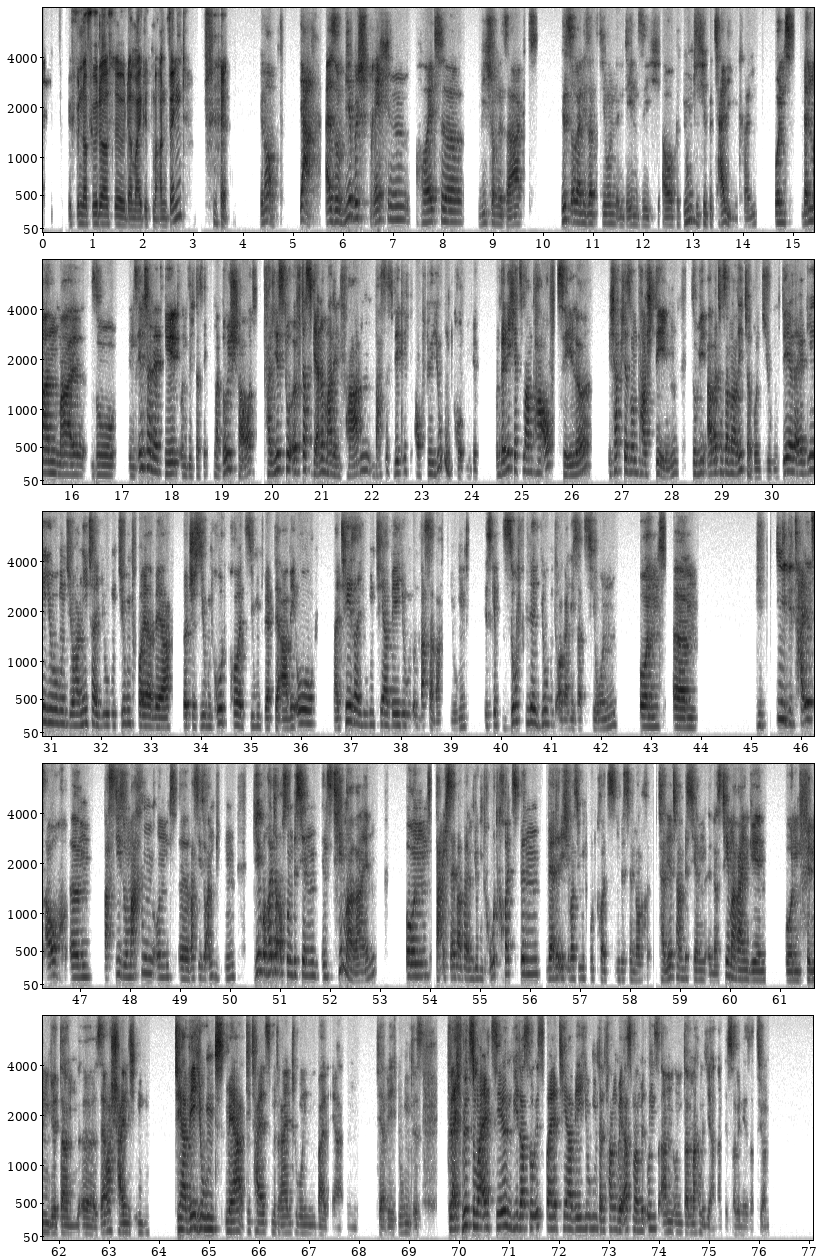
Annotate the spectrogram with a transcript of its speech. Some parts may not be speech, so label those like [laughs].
ich bin dafür, dass äh, der Mike jetzt mal anfängt. [laughs] genau. Ja, also wir besprechen heute, wie schon gesagt, Hilfsorganisationen, in denen sich auch Jugendliche beteiligen können. Und wenn man mal so ins Internet geht und sich das wirklich mal durchschaut, verlierst du öfters gerne mal den Faden, was es wirklich auch für Jugendgruppen gibt. Und wenn ich jetzt mal ein paar aufzähle, ich habe hier so ein paar stehen, so wie Arbeiter-Samariter-Bund Jugend, DLRG-Jugend, Johanniter-Jugend, Jugendfeuerwehr, Deutsches Jugendrotkreuz, Jugendwerk der AWO, Malteser-Jugend, THW-Jugend und Wasserwacht-Jugend. Es gibt so viele Jugendorganisationen und ähm, in die Details auch, ähm, was die so machen und äh, was sie so anbieten, gehen wir heute auch so ein bisschen ins Thema rein. Und da ich selber beim Jugendrotkreuz bin, werde ich über das Jugendrotkreuz ein bisschen noch detaillierter ein bisschen in das Thema reingehen und Finn wird dann äh, sehr wahrscheinlich in THW-Jugend mehr Details mit reintun, weil er in THW-Jugend ist. Vielleicht willst du mal erzählen, wie das so ist bei THW-Jugend. Dann fangen wir erstmal mit uns an und dann machen wir die anderen Hilfsorganisationen.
